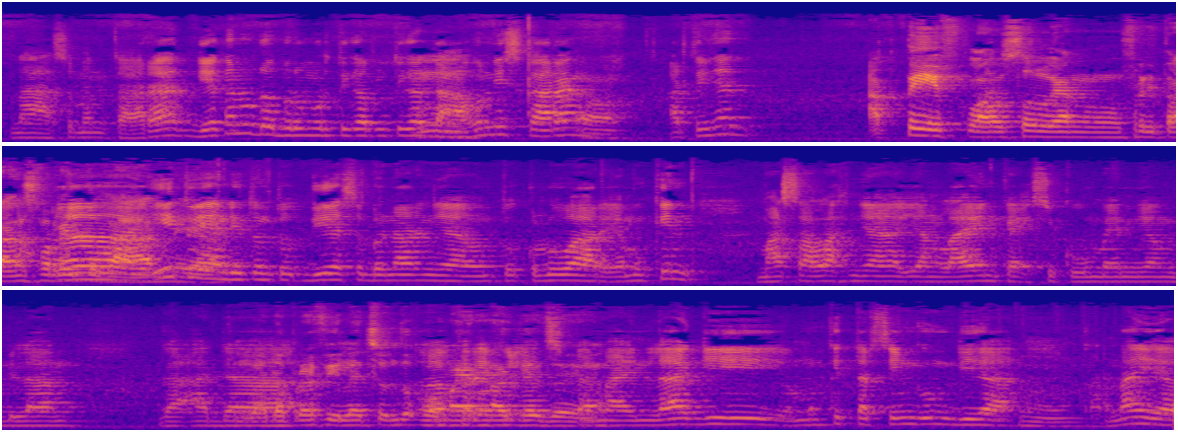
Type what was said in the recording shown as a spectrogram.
Nah, sementara dia kan udah berumur 33 Hmm. tahun nih sekarang. Oh. Artinya Aktif klausul yang free transfer itu eh, kan. itu ya. yang dituntut dia sebenarnya untuk keluar. Ya mungkin masalahnya yang lain kayak si Kumen yang bilang nggak ada Nggak ada privilege untuk pemain lagi gitu ya. pemain lagi. Mungkin tersinggung dia. Karena ya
